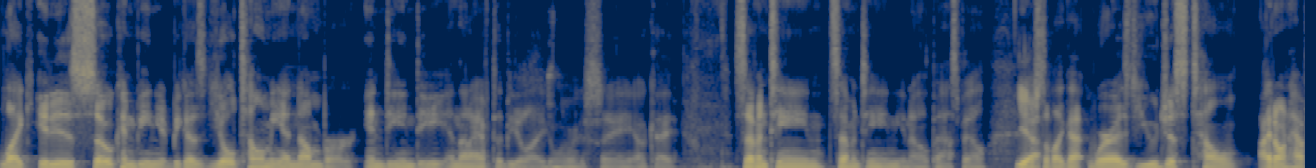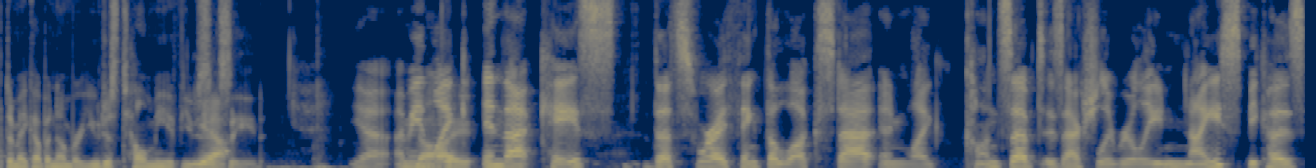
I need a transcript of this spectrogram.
like. It is so convenient because you'll tell me a number in D and D, and then I have to be like, we're gonna say okay. 17 17 you know pass fail Yeah. stuff like that whereas you just tell i don't have to make up a number you just tell me if you Yeah. succeed Yeah, I mean, No, like I- in that case, that's where I think the luck stat and like concept is actually really nice because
